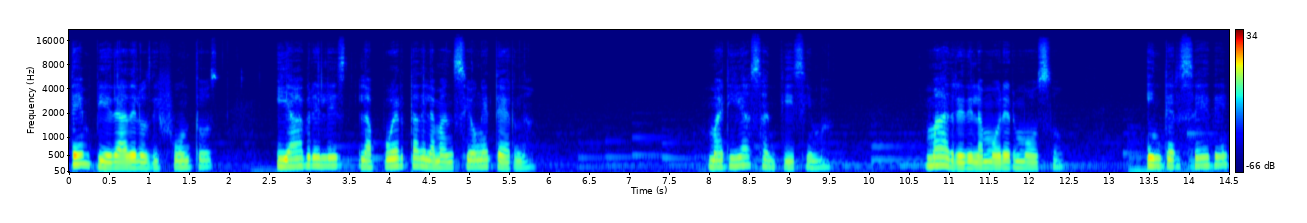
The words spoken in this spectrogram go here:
ten piedad de los difuntos y ábreles la puerta de la mansión eterna María Santísima, Madre del Amor Hermoso, intercede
